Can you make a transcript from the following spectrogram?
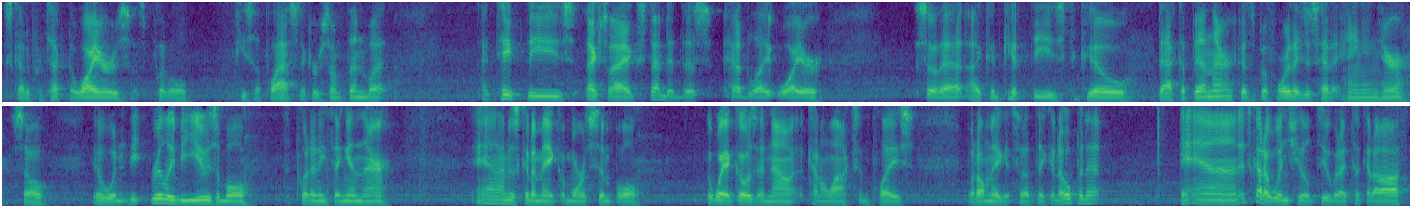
Just got to protect the wires. Let's put a little piece of plastic or something, but I taped these, actually I extended this headlight wire so that I could get these to go back up in there because before they just had it hanging here. So it wouldn't be really be usable to put anything in there. And I'm just going to make a more simple the way it goes in now it kind of locks in place but I'll make it so that they can open it. And it's got a windshield too but I took it off.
